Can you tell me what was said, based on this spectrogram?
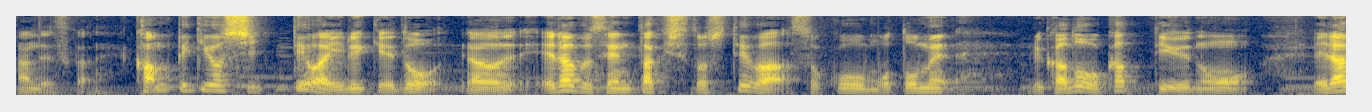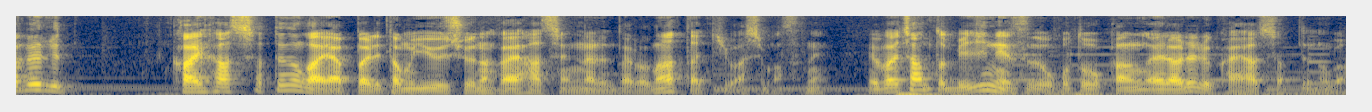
何ですかね、完璧を知ってはいるけど、あの選ぶ選択肢としてはそこを求めるかどうかっていうのを選べる開発者っていうのがやっぱり多分優秀な開発者になるんだろうなって気はしますね。やっぱりちゃんとビジネスのことを考えられる開発者っていうのが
